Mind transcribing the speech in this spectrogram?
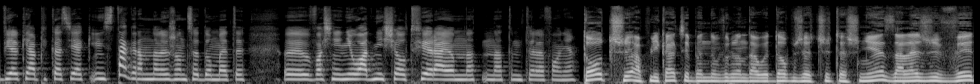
wielkie aplikacje jak Instagram należące do mety yy, właśnie nieładnie się otwierają na, na tym telefonie. To, czy aplikacje będą wyglądały dobrze, czy też nie, zależy w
